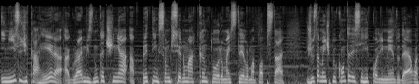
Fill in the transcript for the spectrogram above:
início de carreira, a Grimes nunca tinha a pretensão de ser uma cantora, uma estrela, uma popstar justamente por conta desse recolhimento dela,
